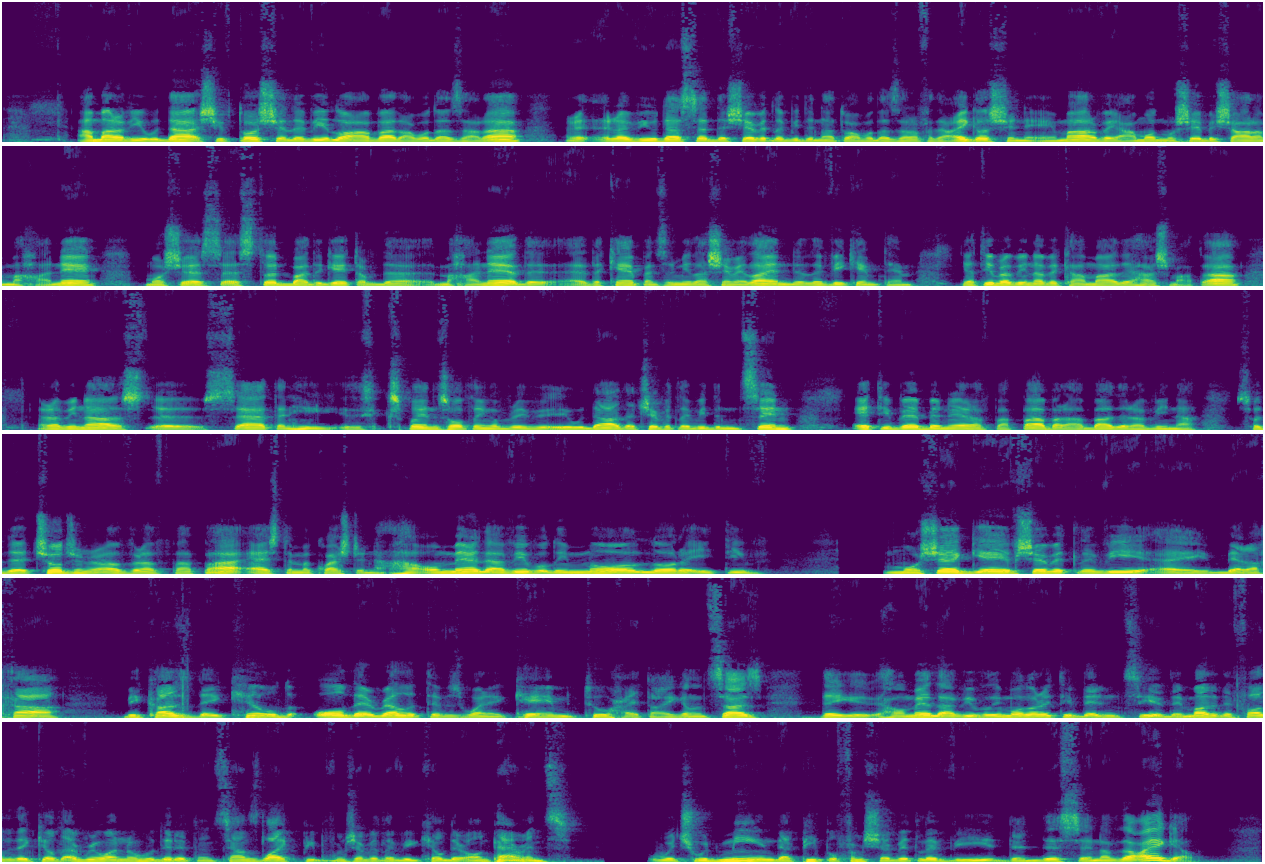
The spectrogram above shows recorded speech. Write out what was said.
Amar Rav Yehuda, Shivto shel lo avad avodah zara. Rav Yehuda said the Shevet Levi did not do avodah zara for the egel. Shene'emar ve'yamod Moshe b'shar mahane. Moshe stood by the gate of the mahane, the, the camp, and said, "Mila Hashem Elai," and the Levi came to him. Yativ Ravina ve'kamar lehashmata. Ravina uh, sat and he explained this whole thing of Yehuda that Shevet Levi didn't sin. Etive Abba Ravina. So the children of Rav Papa asked him a question. Ha'omer le'aviv re'itiv. Moshe gave Shevet Levi a beracha because they killed all their relatives when it came to Hetag. And it says, they they didn't see it. Their mother, their father, they killed everyone who did it. And it sounds like people from Shevet Levi killed their own parents which would mean that people from Shevet Levi did the sin of the Egel.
